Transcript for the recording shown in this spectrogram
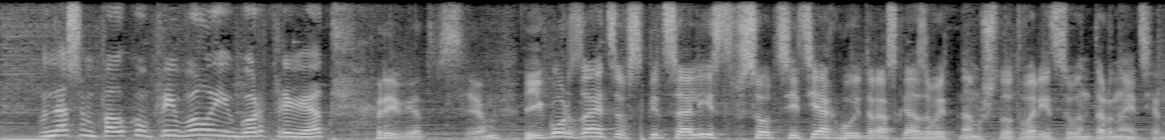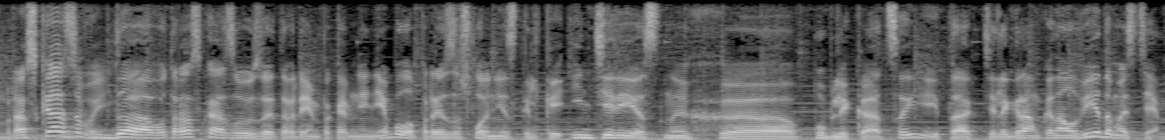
В нашем полку прибыл Егор, привет. Привет всем. Егор Зайцев, специалист в соцсетях, будет рассказывать нам, что творится в интернете. Рассказывай. Да, вот рассказываю за это время, пока меня не было, произошло несколько интересных э, публикаций. Итак, телеграм-канал «Ведомости».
